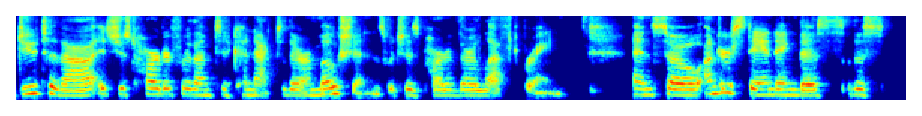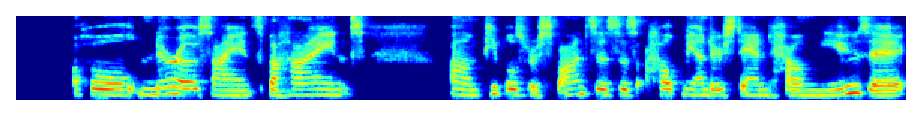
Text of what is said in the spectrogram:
due to that it's just harder for them to connect to their emotions which is part of their left brain and so understanding this this whole neuroscience behind um, people's responses has helped me understand how music,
